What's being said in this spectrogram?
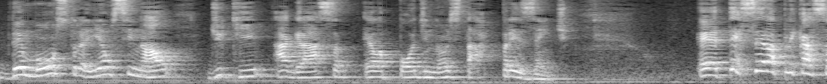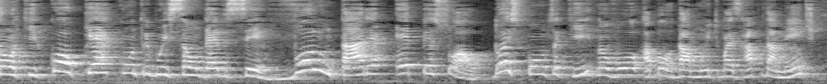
demonstra e é um sinal de que a graça ela pode não estar presente. É, terceira aplicação aqui: qualquer contribuição deve ser voluntária e pessoal. Dois pontos aqui, não vou abordar muito mais rapidamente.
